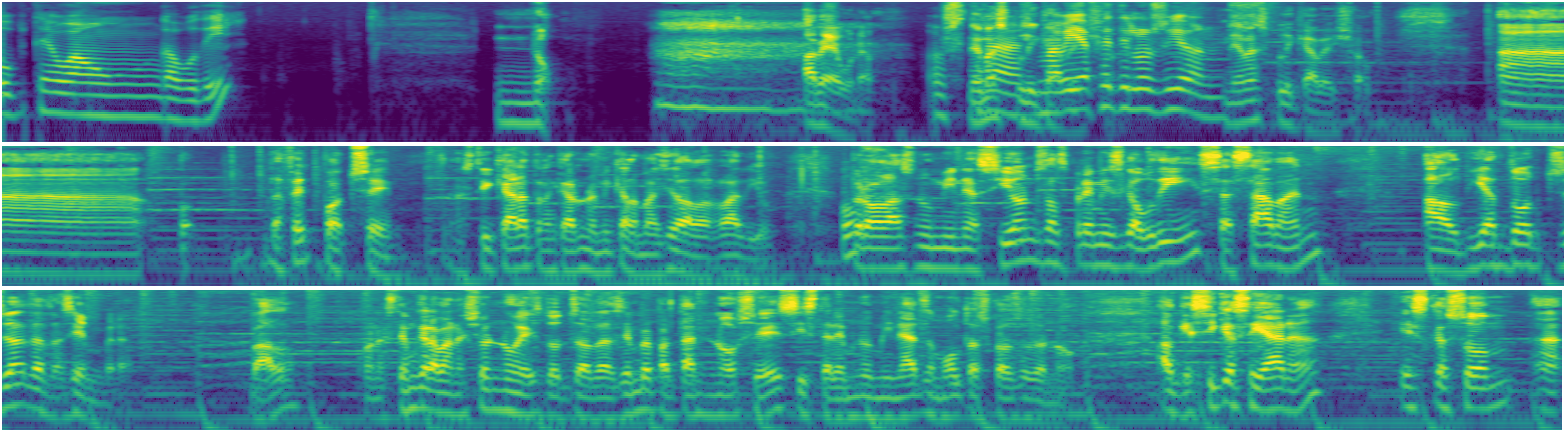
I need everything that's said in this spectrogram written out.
opteu a un Gaudí? No. Ah, A veure, ostres, m'havia fet il·lusions. Anem a explicar bé això. Uh, de fet, pot ser. Estic ara trencant una mica la màgia de la ràdio. Uf. Però les nominacions dels Premis Gaudí se saben el dia 12 de desembre. Val? Quan estem gravant això no és 12 de desembre, per tant no sé si estarem nominats a moltes coses o no. El que sí que sé ara és que som eh,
